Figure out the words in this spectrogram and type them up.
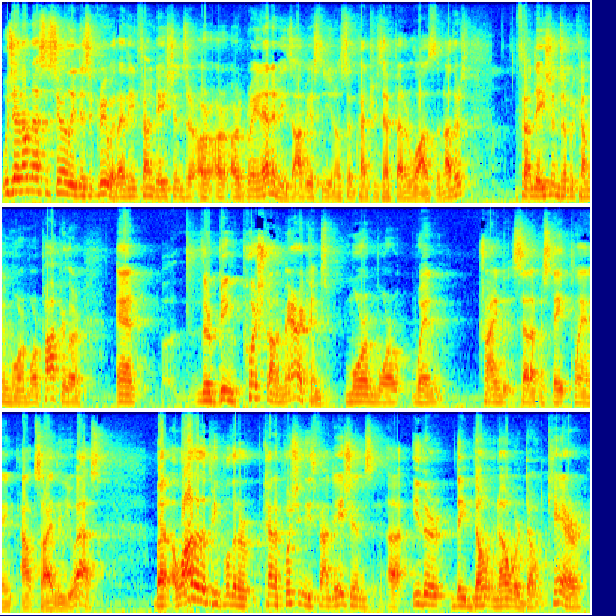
which I don't necessarily disagree with. I think foundations are, are, are, great entities. Obviously, you know, some countries have better laws than others. Foundations are becoming more and more popular, and they're being pushed on Americans more and more when trying to set up estate planning outside the U.S. But a lot of the people that are kind of pushing these foundations, uh, either they don't know or don't care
